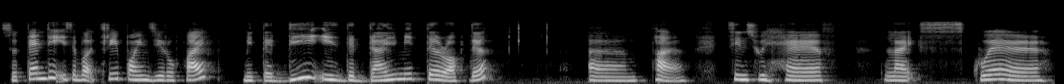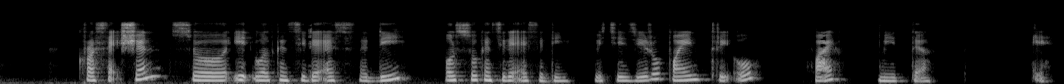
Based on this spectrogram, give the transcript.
So 10d is about 3.05 meter. D is the diameter of the um, pile. Since we have like square cross section, so it will consider as a D, also consider as a D, which is 0 0.305 meter. Okay,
